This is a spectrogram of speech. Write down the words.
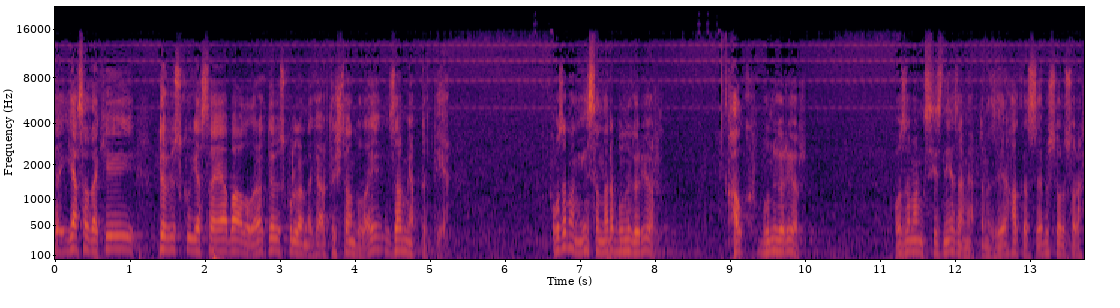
İşte yasadaki döviz kur yasaya bağlı olarak döviz kurlarındaki artıştan dolayı zam yaptık diye. O zaman insanlara bunu görüyor. Halk bunu görüyor. O zaman siz niye zam yaptınız diye halk da size bir soru sorar.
